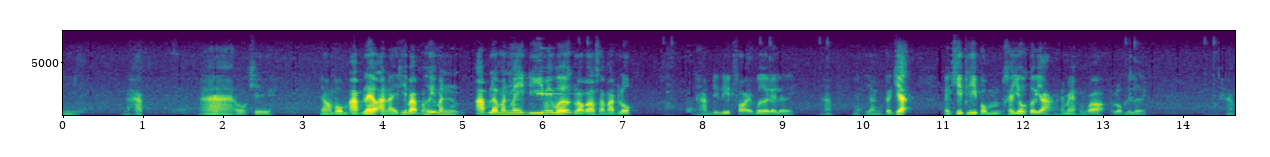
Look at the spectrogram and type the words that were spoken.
นี่นะครับอ่าโอเค อย่างผมอัพแล้วอันไหนที่แบบเฮ้ยมันอัพแล้วมันไม่ดีไม่เวิร์กเราก็สามารถลบนะครับ delete forever ได้เลยนะครับอย่างตะเกียเป็นคลิปที่ผมแค่ยกตัวอย่างใช่ไหมผมก็ลบได้เลยครับ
